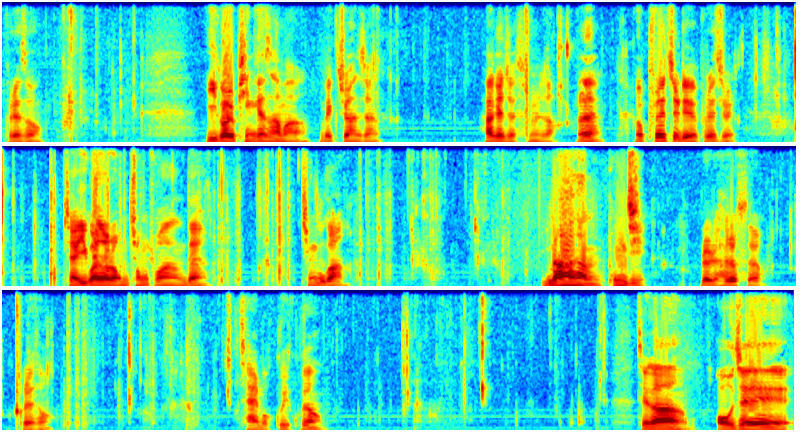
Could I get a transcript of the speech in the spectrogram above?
그래서 이걸 핑계 삼아 맥주 한 잔 하게 됐습니다. 네, 프레즐이에요 프레즐. 제가 이 과자를 엄청 좋아하는데 친구가 이만한 봉지를 사줬어요. 그래서 잘 먹고 있고요 제가 어제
